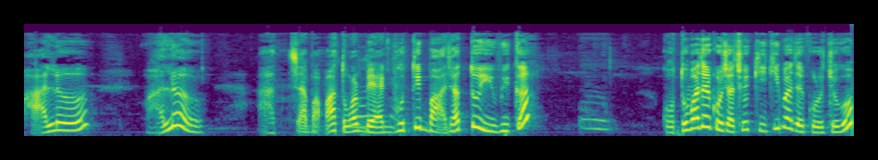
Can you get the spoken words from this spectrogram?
ভালো ভালো। আচ্ছা বাবা, তোমার ব্যাগ ভর্তি বাজার তো, ইউবিকা? কত বাজার করেছ? আজকে কি কি বাজার করেছ গো?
